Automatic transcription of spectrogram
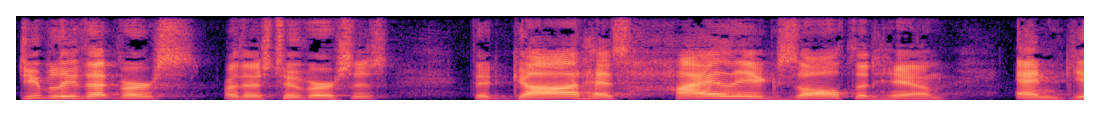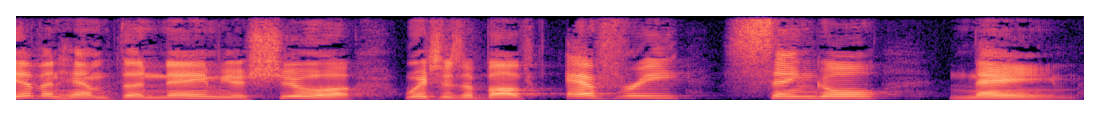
Do you believe that verse, or those two verses? that God has highly exalted him and given him the name Yeshua, which is above every single name.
